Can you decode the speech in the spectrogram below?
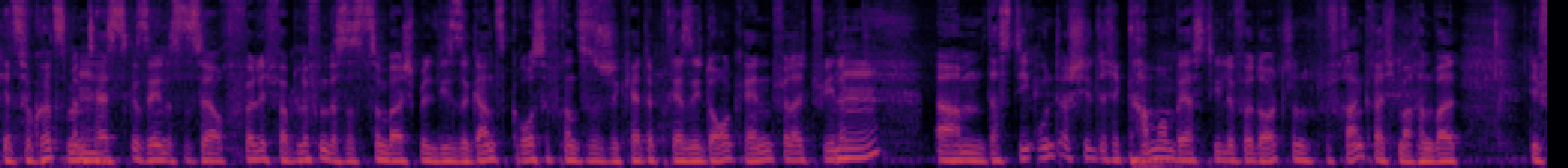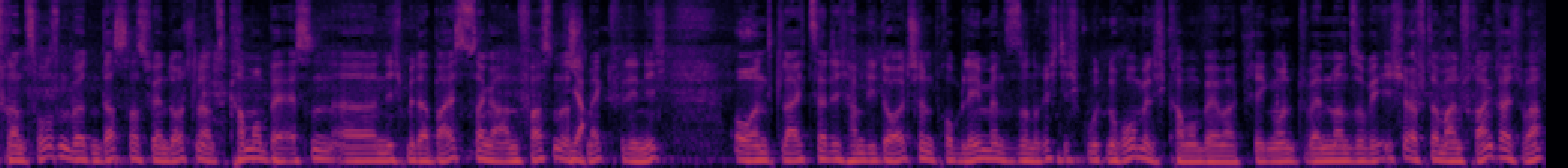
Jetzt vor kurzem einen mhm. Test gesehen, das ist ja auch völlig verblüffend, dass es zum Beispiel diese ganz große französische Kette Président kennen, vielleicht viele, mhm. Ähm, dass die unterschiedliche Camembert-Stile für Deutschland und für Frankreich machen, weil die Franzosen würden das, was wir in Deutschland als Camembert essen, äh, nicht mit der Beißzange anfassen. Das ja. schmeckt für die nicht. Und gleichzeitig haben die Deutschen ein Problem, wenn sie so einen richtig guten Rohmilch-Camembert mal kriegen. Und wenn man so wie ich öfter mal in Frankreich war,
